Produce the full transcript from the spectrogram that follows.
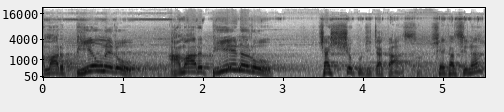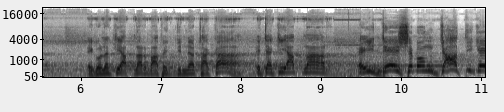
আমার পিএনেরও আমার পিএনেরও চারশো কোটি টাকা আছে। শেখ হাসিনা, এগুলো কি আপনার বাপের দিন না টাকা? এটা কি আপনার? এই দেশ এবং জাতিকে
